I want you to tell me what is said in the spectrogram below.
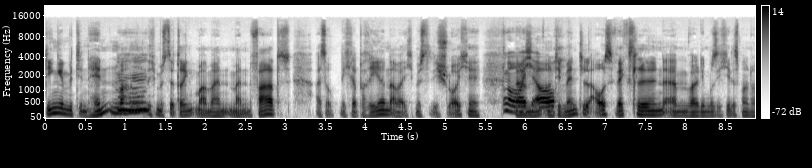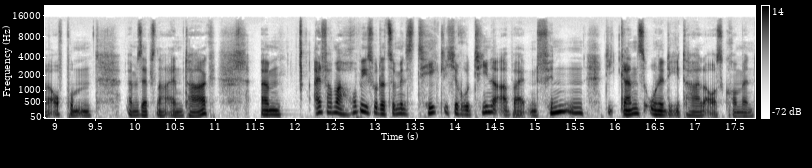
Dinge mit den Händen machen. Mhm. Ich müsste dringend mal mein, mein Fahrrad, also nicht reparieren, aber ich müsste die Schläuche oh, ähm, und die Mäntel auswechseln, ähm, weil die muss ich jedes Mal neu aufpumpen, ähm, selbst nach einem Tag. Ähm, einfach mal Hobbys oder zumindest tägliche Routinearbeiten finden, die ganz ohne digital auskommen.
